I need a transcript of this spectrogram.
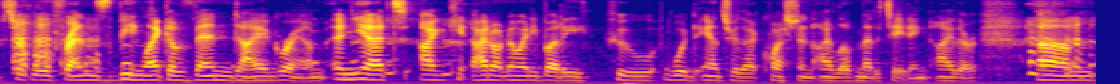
circle of friends being like a Venn diagram. And yet, I, can't, I don't know anybody who would answer that question. I love meditating either. Um,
